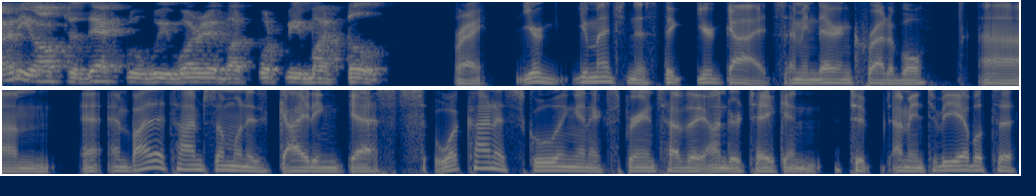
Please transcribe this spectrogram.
only after that will we worry about what we might build. Right. you you mentioned this. The, your guides. I mean, they're incredible. Um, and, and by the time someone is guiding guests, what kind of schooling and experience have they undertaken to? I mean, to be able to like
